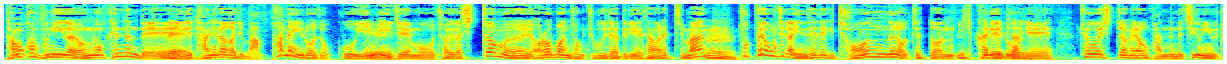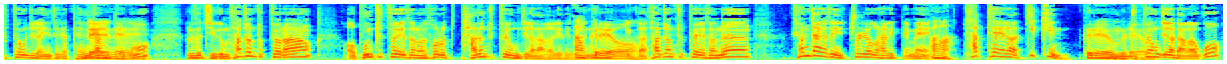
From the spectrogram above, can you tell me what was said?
당혹한 분위기가 역력했는데 네. 이게 단일화가 이제 막판에 이루어졌고 이미 네. 이제 뭐 저희가 시점을 여러 번 정치부 기자들이 예상을 했지만 음. 투표용지가 인쇄되기 전을 어쨌든 그래도 전. 예 최고의 시점이라고 봤는데 지금 이미 투표용지가 인쇄가 된 네, 상태고 네. 그래서 지금 사전 투표랑 어, 본 투표에서는 서로 다른 투표용지가 나가게 되거든요. 아, 그래요. 그러니까 사전 투표에서는 현장에서 출력을 하기 때문에 아. 사태가 찍힌 그래요, 음, 그래요. 투표용지가 나가고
